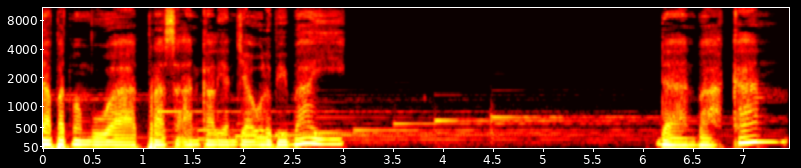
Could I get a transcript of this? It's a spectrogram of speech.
Dapat membuat perasaan kalian jauh lebih baik. Dan bahkan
